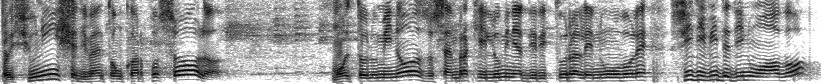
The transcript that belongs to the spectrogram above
Poi si unisce, diventa un corpo solo, molto luminoso, sembra che illumini addirittura le nuvole, si divide di nuovo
